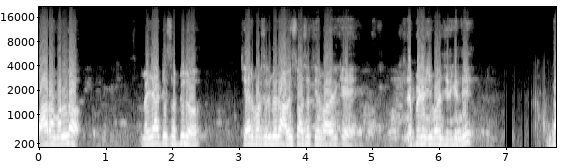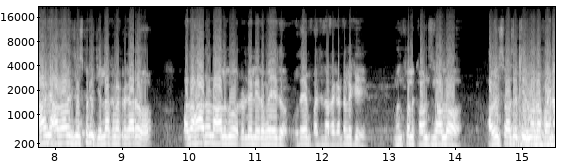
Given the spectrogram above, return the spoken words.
వారం వన్లో మెజార్టీ సభ్యులు చైర్పర్సన్ మీద అవిశ్వాస తీర్మానానికి రిప్రజెంటేషన్ ఇవ్వడం జరిగింది. దాన్ని ఆధారం చేసుకుని జిల్లా కలెక్టర్ గారు పదహారు నాలుగు రెండు వేల ఇరవై ఐదు ఉదయం పదిన్నర గంటలకి మున్సిపల్ కౌన్సిల్ హాల్లో అవిశ్వాస తీర్మానం పైన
